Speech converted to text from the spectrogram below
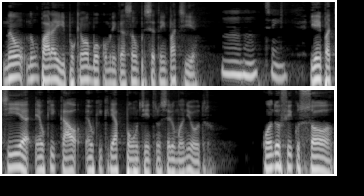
não, não para aí, porque uma boa comunicação precisa ter empatia. Uhum, sim. E a empatia é o que é o que cria a ponte entre um ser humano e outro. Quando eu fico só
